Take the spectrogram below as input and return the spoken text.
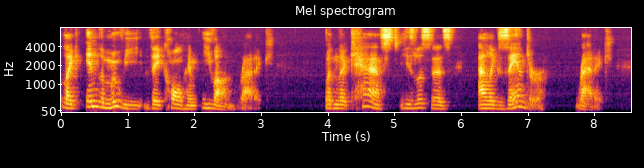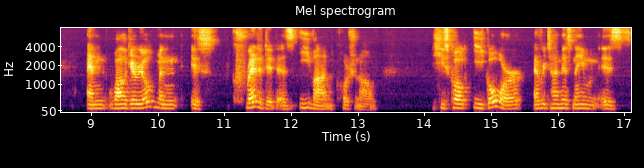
like in the movie, they call him Ivan Radek, but in the cast, he's listed as Alexander Radek. And while Gary Oldman is credited as Ivan Korshunov, he's called Igor every time his name is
